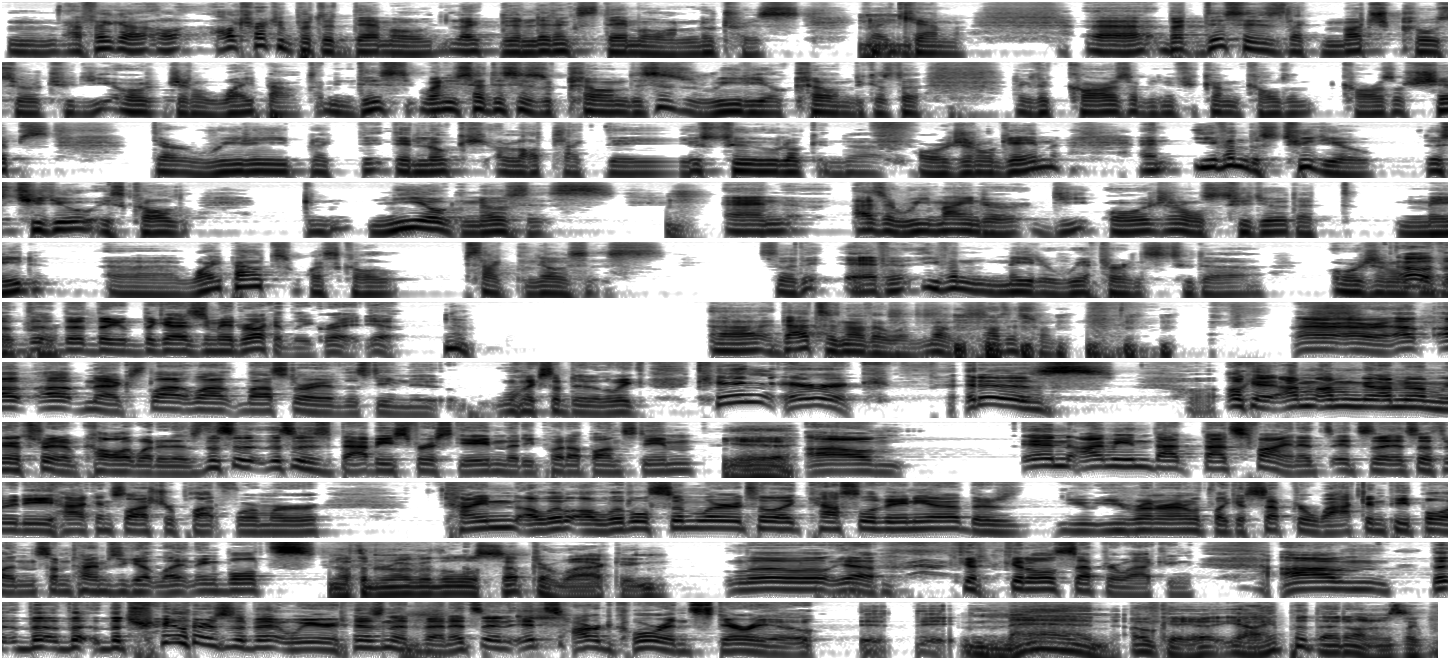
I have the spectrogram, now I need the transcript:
Mm, I think I'll, I'll try to put a demo, like the Linux demo, on Lutris if mm-hmm. I can. Uh, but this is like much closer to the original Wipeout. I mean, this when you said this is a clone, this is really a clone because the like the cars. I mean, if you can call them cars or ships, they're really like they, they look a lot like they used to look in the original game, and even the studio. The studio is called Neognosis, and as a reminder, the original studio that made uh, Wipeout was called Psygnosis. So they even made a reference to the original. Oh, the, the, the, the guys who made Rocket League, right? Yeah. yeah. Uh, that's another one. No, not this one. all right, all right. Up, up, up next. Last, last story of the Steam new Linux update of the week. King Eric. It is. Okay, I'm I'm I'm, I'm going to straight up call it what it is. This is this is Babby's first game that he put up on Steam. Yeah. Um, and I mean that that's fine. It's it's a it's a 3D hack and slasher platformer, kind a little a little similar to like Castlevania. There's you you run around with like a scepter whacking people, and sometimes you get lightning bolts. Nothing wrong with a little scepter whacking. Little yeah, good, good old scepter whacking. Um, the, the the the trailer is a bit weird, isn't it, Ben? It's in it's hardcore in stereo. It, it, man, okay, uh, yeah, I put that on. I was like,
